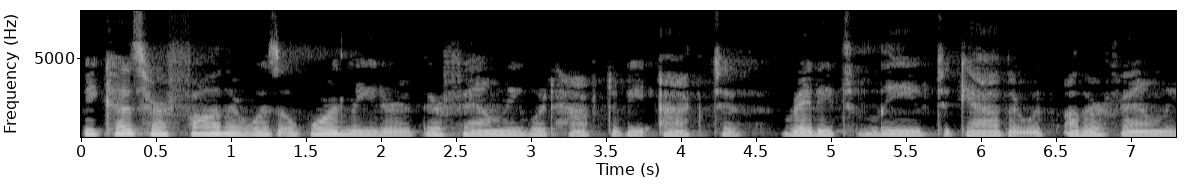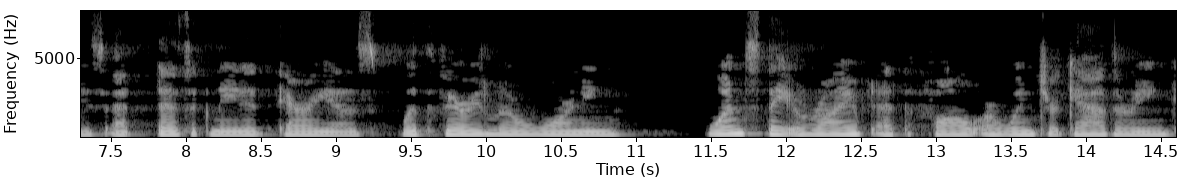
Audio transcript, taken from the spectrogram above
Because her father was a war leader, their family would have to be active, ready to leave to gather with other families at designated areas with very little warning. Once they arrived at the fall or winter gathering,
